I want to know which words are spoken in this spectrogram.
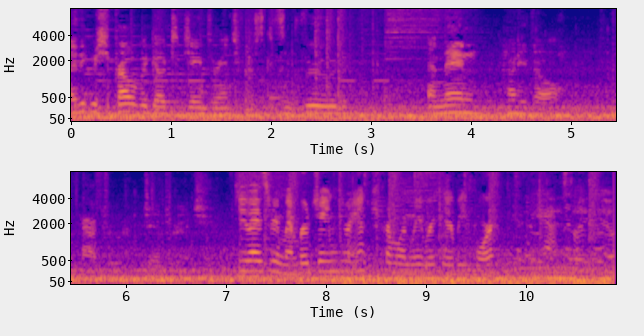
I think we should probably go to James Ranch first, get some food, and then Honeyville after James Ranch. Do you guys remember James Ranch from when we were here before? Yes, I do.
